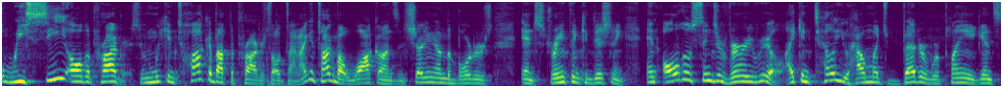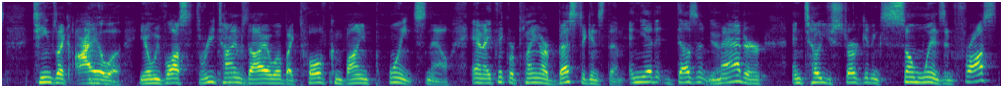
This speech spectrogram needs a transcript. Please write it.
we see all the progress and we can talk about the progress all the time. I can talk about walk-ons and shutting down the borders and strength and conditioning and all those things are very real. I can tell you how much better we're playing against teams like Iowa. You know, we've lost 3 times to Iowa by 12 combined points now and I think we're playing our best against them. And yet it doesn't matter until you start getting some wins. And Frost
